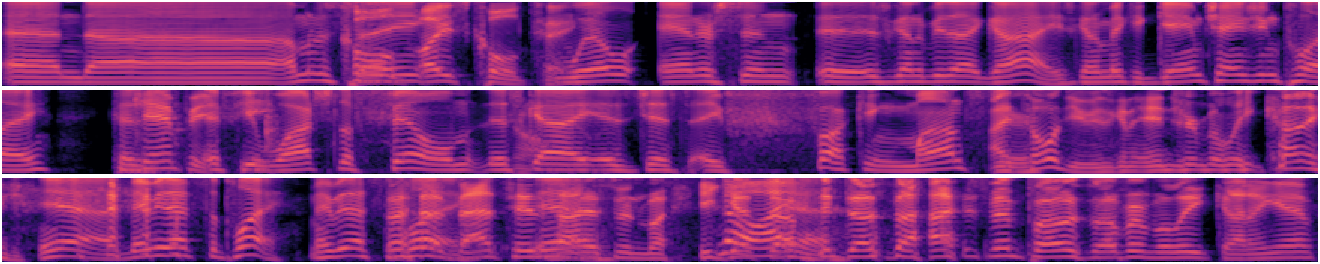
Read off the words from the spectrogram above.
And uh, I'm going to say ice cold take. Will Anderson is going to be that guy. He's going to make a game changing play. Because be. if you He- watch the film, this No. guy is just a fucking monster. I told you he's going to injure Malik Cunningham. Yeah, maybe that's the play. Maybe that's the play. That's his Yeah. Heisman. mo- He No, gets I- up Yeah. and does the Heisman pose over Malik Cunningham.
